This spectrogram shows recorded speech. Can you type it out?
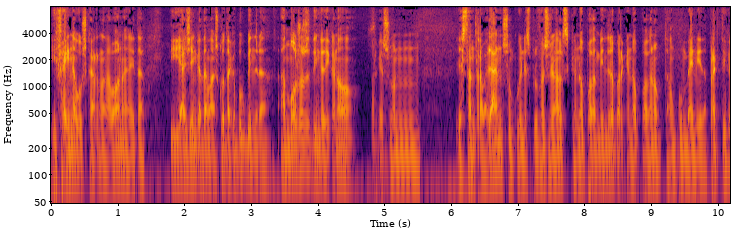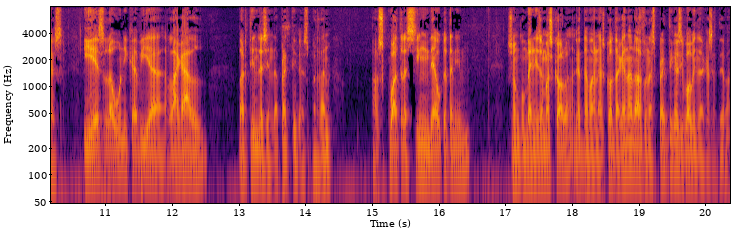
I feina a buscar-ne de bona i tal. I hi ha gent que demana, escolta, que puc vindre? A molts els tinc de dir que no, perquè són... ja estan treballant, són cuiners professionals que no poden vindre perquè no poden optar a un conveni de pràctiques. I és l'única via legal per tindre gent de pràctiques. Per tant, els 4, 5, 10 que tenim són convenis amb escola que et demanen, escolta, aquest nen ha de fer unes pràctiques i vol vindre a casa teva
